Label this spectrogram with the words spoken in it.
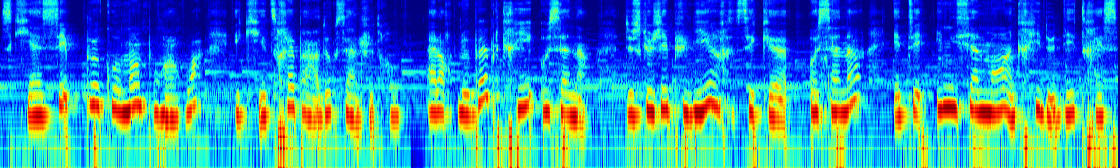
ce qui est assez peu commun pour un roi et qui est très paradoxal, je trouve. Alors, le peuple crie Hosanna. De ce que j'ai pu lire, c'est que Hosanna était initialement un cri de détresse.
